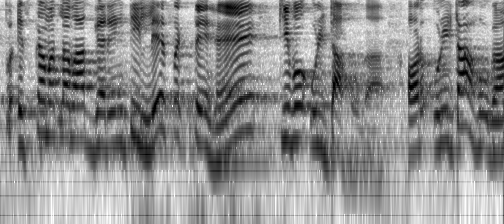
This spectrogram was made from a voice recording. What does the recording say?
तो इसका मतलब आप गारंटी ले सकते हैं कि वो उल्टा होगा। और उल्टा होगा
